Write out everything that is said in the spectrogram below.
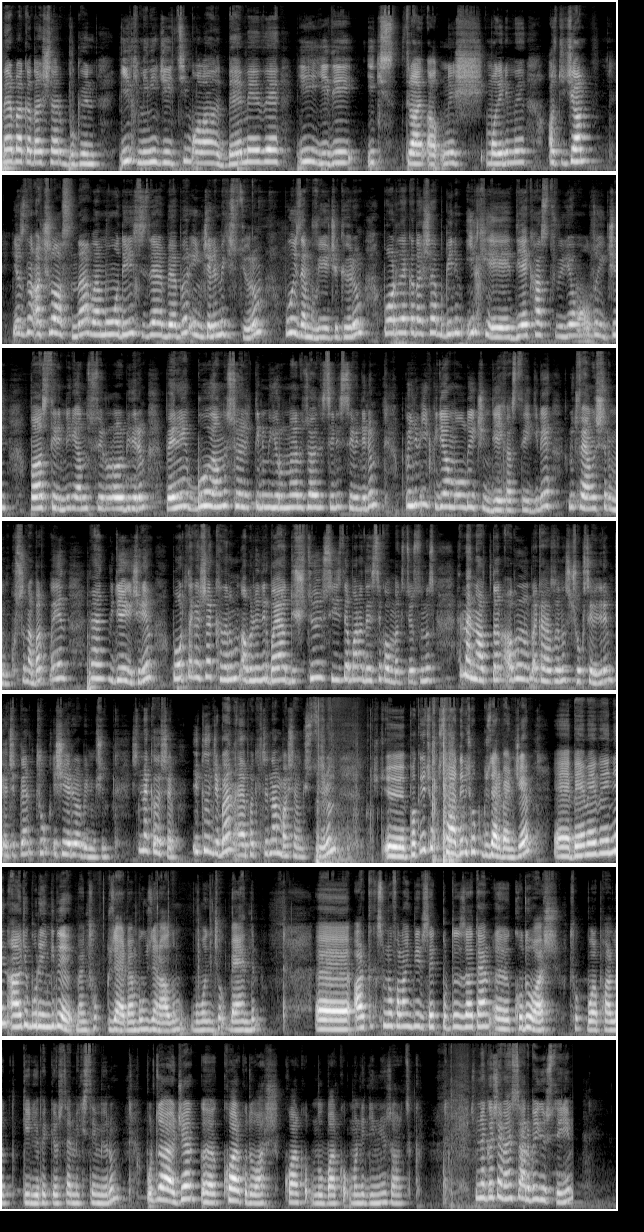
Merhaba arkadaşlar. Bugün ilk mini GT'm olan BMW i7 X Drive 60 modelimi açacağım. Yazın açılı aslında. Ben bu modeli sizlerle beraber incelemek istiyorum. Bu yüzden bu videoyu çekiyorum. Bu arada arkadaşlar bu benim ilk e, Diecast videom olduğu için bazı terimleri yanlış söylüyor olabilirim. Beni bu yanlış söylediklerimi yorumlara düzeltirseniz sevinirim. Bu benim ilk videom olduğu için Diecast ile ilgili. Lütfen yanlışlarımın kusuruna bakmayın. Hemen videoya geçelim. Bu arada arkadaşlar kanalımın aboneleri bayağı düştü. Siz de bana destek olmak istiyorsunuz. Hemen alttan abone olmayı atarsanız çok sevinirim. Gerçekten çok işe yarıyor benim için. Şimdi arkadaşlar ilk önce ben e, paketinden başlamak istiyorum. E, paketi çok sade ve çok güzel bence. E, BMW'nin ayrıca bu rengi de ben çok güzel. Ben bu yüzden aldım. Bu modeli çok beğendim. E, arka kısmına falan gelirsek burada zaten e, kodu var. Çok bu parlak geliyor pek göstermek istemiyorum. Burada ayrıca e, QR kodu var. QR kod mu barkod mu ne dinliyorsa artık. Şimdi arkadaşlar ben size arabayı göstereyim.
